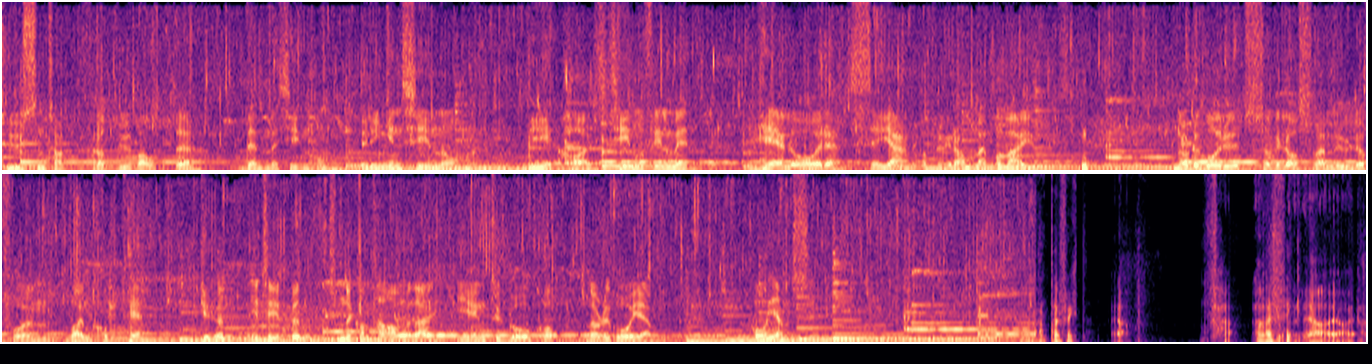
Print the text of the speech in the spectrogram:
Tusen takk for at du valgte denne kinoen. Ringen kino. De har kinofilmer hele året. Se gjerne på programmet på vei ut. Når du går ut, så vil det også være mulig å få en varm kopp te, grønn i typen, som du kan ta med deg i en to go-kopp når du går hjem. På gjensyn. Ja, perfekt. Fa- Perfekt. Ja, ja, ja.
